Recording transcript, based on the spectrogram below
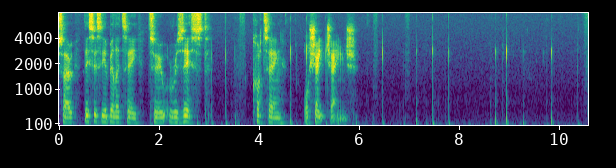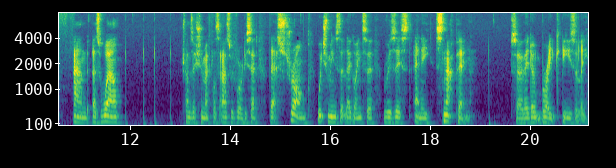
So this is the ability to resist cutting or shape change. and as well transition metals, as we've already said, they're strong, which means that they're going to resist any snapping, so they don't break easily.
